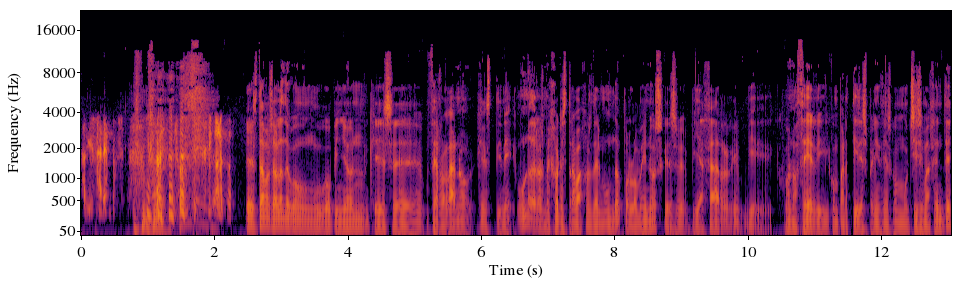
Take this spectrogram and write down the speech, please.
aquí estaremos. Entonces, claro. Estamos hablando con Hugo Piñón, que es eh, ferrolano, que es- tiene uno de los mejores trabajos del mundo, por lo menos, que es viajar, eh, conocer y compartir experiencias con muchísima gente.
